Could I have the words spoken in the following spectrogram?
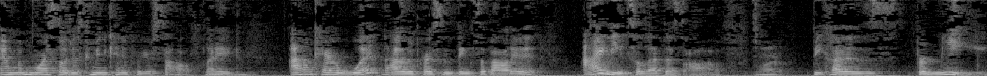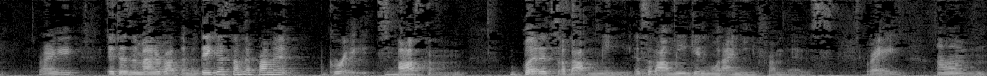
and more so just communicating for yourself. Like, I don't care what the other person thinks about it. I need to let this off Right. because for me, right, it doesn't matter about them. If they get something from it, great, awesome. But it's about me. It's about me getting what I need from this, right? Um,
